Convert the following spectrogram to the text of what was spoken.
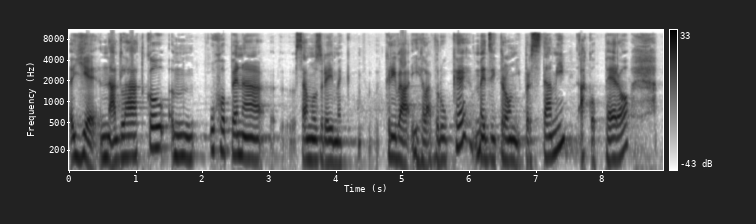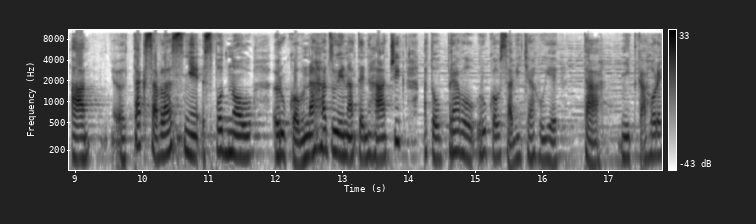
je nad látkou, uchopená samozrejme krivá ihla v ruke medzi tromi prstami ako pero a e, tak sa vlastne spodnou rukou nahadzuje na ten háčik a tou pravou rukou sa vyťahuje tá nitka hore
